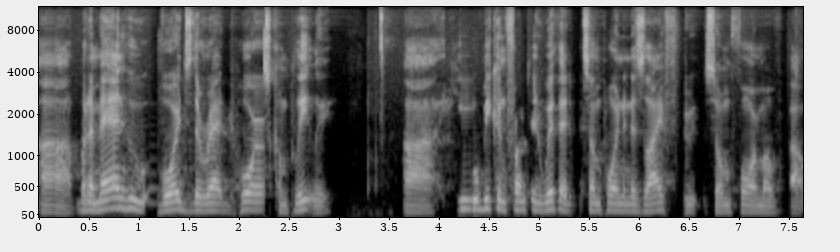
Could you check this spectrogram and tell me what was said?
Uh, but a man who avoids the red horse completely uh, he will be confronted with it at some point in his life through some form of uh,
